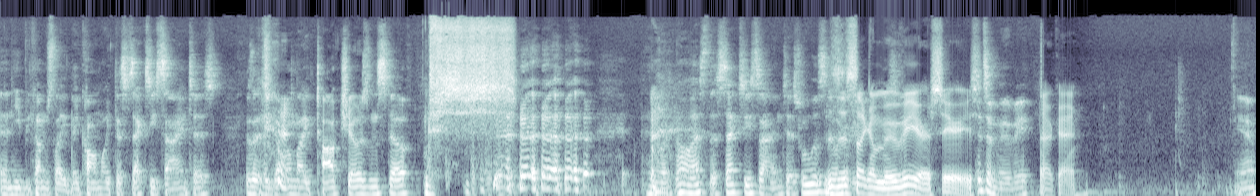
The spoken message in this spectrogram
and then he becomes like they call him like the sexy scientist because they go on like talk shows and stuff. and like, oh, that's the sexy scientist. We'll listen. Is to this like a movie or a series? It's a movie. Okay. Yeah.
